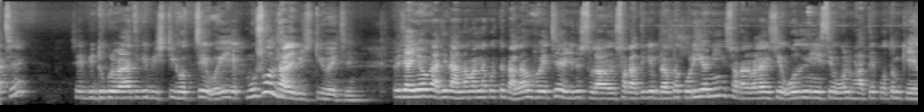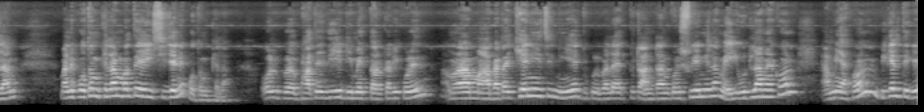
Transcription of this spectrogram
আছে। সেই দুপুরবেলা থেকে বৃষ্টি হচ্ছে, ওই মুসলধারে বৃষ্টি হয়েছে। তো যাই হোক আজ রান্না বান্না করতে বেলাও হয়েছে ওই জন্য সকাল থেকে ব্লগটা করিও নি। সকালবেলায় সে ওল নিয়ে এসে, ওল ভাতে প্রথম খেলাম। মানে প্রথম খেলাম বলতে এই সিজনে প্রথম খেলাম। ওল ভাতে দিয়ে ডিমের তরকারি করে আমরা মা বেটায় খেয়ে নিয়েছি, নিয়ে দুপুরবেলা একটু টান টান করে শুয়ে নিলাম, এই উঠলাম এখন। আমি এখন বিকেল থেকে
